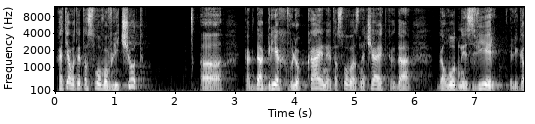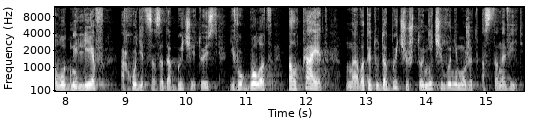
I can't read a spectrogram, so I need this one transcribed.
Хотя вот это слово «влечет», а, когда грех влек Каина, это слово означает, когда голодный зверь или голодный лев охотится за добычей, то есть его голод толкает на вот эту добычу, что ничего не может остановить.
